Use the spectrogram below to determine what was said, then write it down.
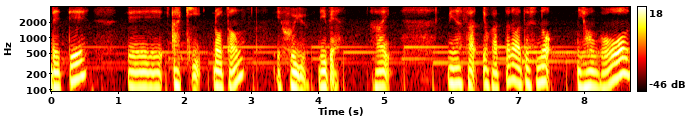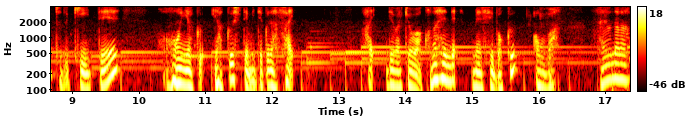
l'été, えー、秋、l'automne, 冬、l'hiver。はい。皆さん、よかったら私の日本語をちょっと聞いて、翻訳、訳してみてください。はい。では今日はこの辺で、メシボク、オーバー。さようなら。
